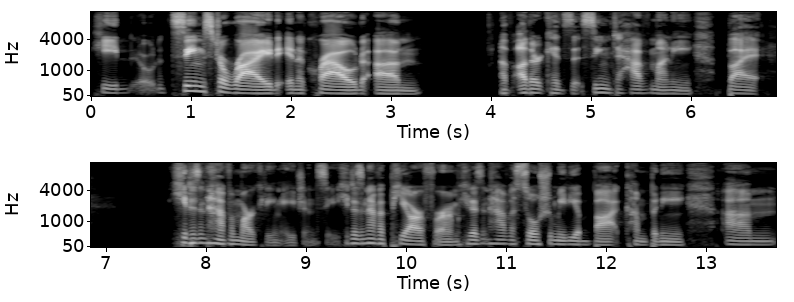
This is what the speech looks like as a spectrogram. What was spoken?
He seems to ride in a crowd um, of other kids that seem to have money, but he doesn't have a marketing agency. He doesn't have a PR firm. He doesn't have a social media bot company. Um,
